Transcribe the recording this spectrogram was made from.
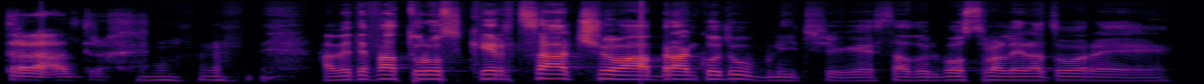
tra l'altro. Avete fatto uno scherzaccio a Branco Dubnic, che è stato il vostro allenatore.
